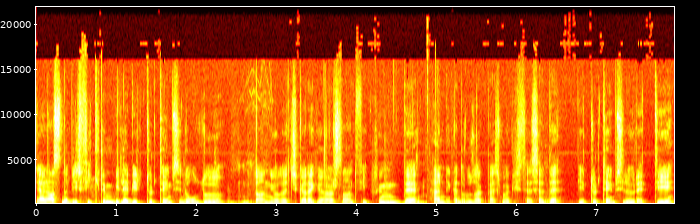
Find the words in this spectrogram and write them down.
Yani aslında bir fikrin bile bir tür temsil olduğundan yola çıkarak yarar sanat fikrinde her ne kadar uzaklaşmak istese de bir tür temsil ürettiği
